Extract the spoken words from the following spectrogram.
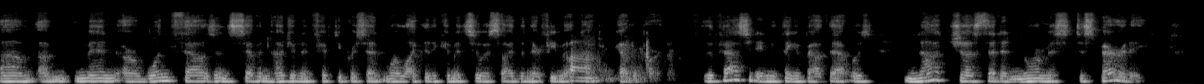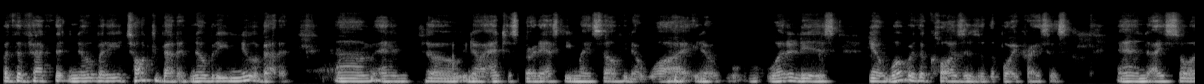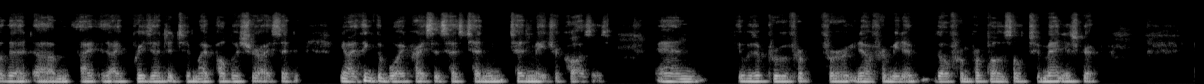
um, um, men are 1,750% more likely to commit suicide than their female wow. counterpart. The fascinating thing about that was not just that enormous disparity, but the fact that nobody talked about it, nobody knew about it. Um, and so, you know, I had to start asking myself, you know, why, you know, what it is, you know, what were the causes of the boy crisis? And I saw that um, I, I, presented to my publisher, I said, you know, I think the boy crisis has 10, 10 major causes. And it was approved for, for, you know, for me to go from proposal to manuscript.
